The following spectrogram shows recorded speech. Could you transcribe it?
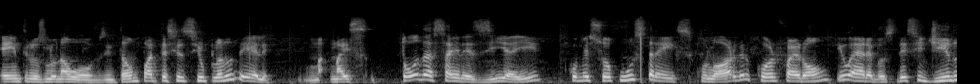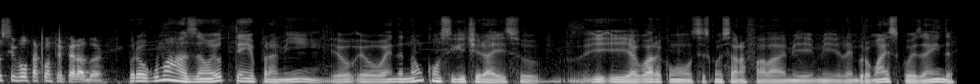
entre os Luna Wolves, então pode ter sido sim o plano dele. Ma- Mas toda essa heresia aí começou com os três, com o Lorgar, Corfairon e o Erebus, decidindo se voltar contra o Imperador. Por alguma razão eu tenho pra mim, eu, eu ainda não consegui tirar isso, e, e agora como vocês começaram a falar, me, me lembrou mais coisa ainda.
